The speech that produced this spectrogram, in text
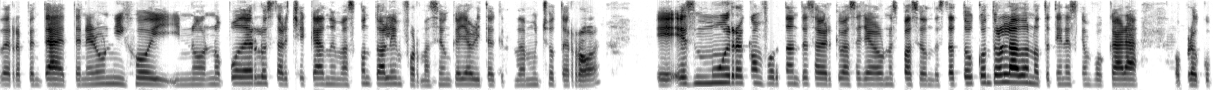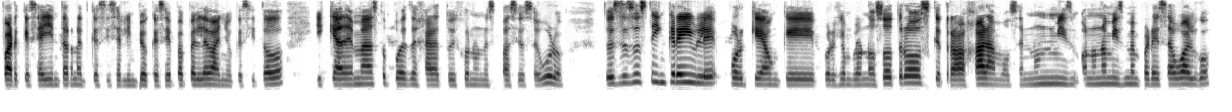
de repente a tener un hijo y, no, no poderlo estar checando y más con toda la información que hay ahorita que te da mucho terror, eh, es muy reconfortante saber que vas a llegar a un espacio donde está todo controlado, no te tienes que enfocar a, o preocupar que si hay internet, que si se limpió, que si hay papel de baño, que si todo, y que además tú puedes dejar a tu hijo en un espacio seguro. Entonces eso está increíble porque aunque, por ejemplo, nosotros que trabajáramos en, un mismo, en una misma empresa o algo,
